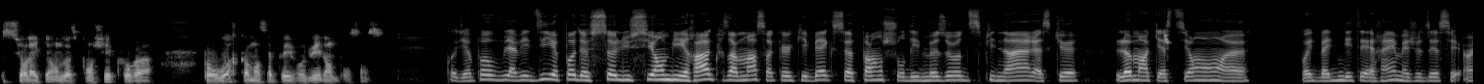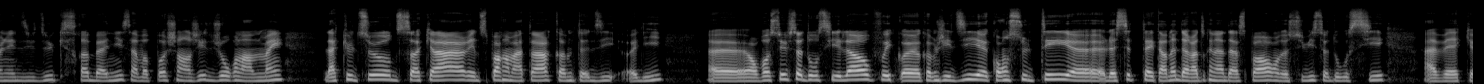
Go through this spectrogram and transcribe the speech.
sur laquelle on doit se pencher pour, pour voir comment ça peut évoluer dans le bon sens. pas, vous l'avez dit, il n'y a pas de solution miracle. Présentement, Soccer Québec se penche sur des mesures disciplinaires. Est-ce que l'homme en question euh, va être banni des terrains, mais je veux dire, c'est un individu qui sera banni. Ça ne va pas changer du jour au lendemain. La culture du soccer et du sport amateur, comme as dit, Oli. Euh, on va suivre ce dossier-là. Vous pouvez, euh, comme j'ai dit, consulter le site Internet de Radio-Canada Sport. On a suivi ce dossier avec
